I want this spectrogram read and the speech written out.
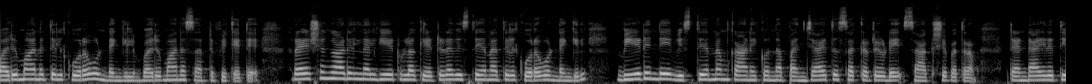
വരുമാനത്തിൽ കുറവുണ്ടെങ്കിൽ വരുമാന സർട്ടിഫിക്കറ്റ്. റേഷൻ കാർഡിൽ നൽകിയിട്ടുള്ള കെട്ടിട വിസ്തീർണത്തിൽ കുറവുണ്ടെങ്കിൽ വീടിന്റെ വിസ്തീർണം കാണിക്കുന്ന പഞ്ചായത്ത് സെക്രട്ടറിയുടെ സാക്ഷ്യപത്രം. രണ്ടായിരത്തി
